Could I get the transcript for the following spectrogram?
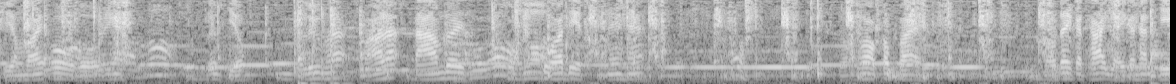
เตรียมไว้ โอ้โหเป็นไงเริ่มเขียวลืมฮะ มาละ ตามด้วยตัวเด็ดนะฮะตัวงอกเข้าไป เราได้กระทะใหญ่กันทันที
